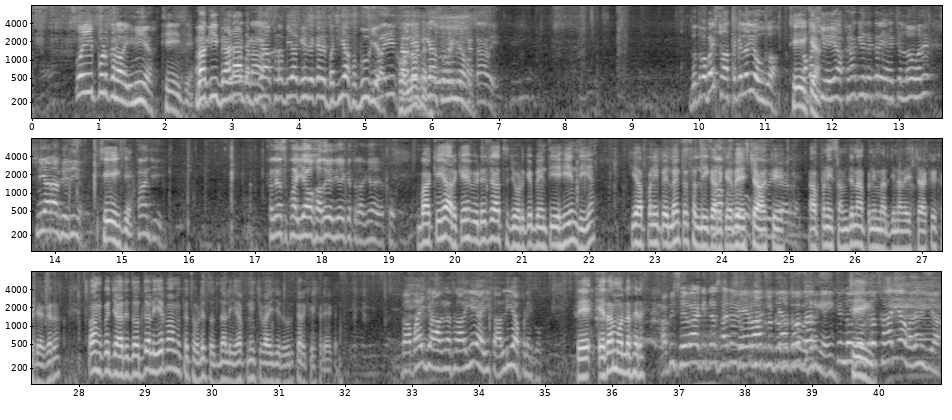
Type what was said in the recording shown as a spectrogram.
ਕੋਈ ਪੁੜਕਣ ਵਾਲੀ ਨਹੀਂ ਆ। ਠੀਕ ਜੀ। ਬਾਕੀ ਵਿਹੜਾ ਡੱਬੀਆਂ ਖੜਬੀਆਂ ਕਿਸੇ ਦੇ ਘਰੇ ਵਧੀਆ ਫੱਬੂ ਗਿਆ। ਖੋਲੋ ਫਿਰ। ਵੇ ਦੁੱਧ ਬਾਬਾ ਜੀ 7 ਕਿਲੋ ਹੀ ਹੋਊਗਾ। ਠੀਕ ਆ। 6 ਆਖਣਾ ਕਿਸੇ ਦੇ ਘਰੇ 1 ਕਿਲੋ ਹੋਵੇ ਤੇ ਨਜ਼ਾਰਾ ਫੇਰੀ ਆ। ਠੀਕ ਜੀ। ਹਾਂਜੀ। ਥੱਲੇ ਸਫਾਈਆ ਖਾ ਦੋ ਇਹਦੀ ਇੱਕ ਤਰ੍ਹਾਂ ਦੀ ਆ ਵੇਖੋ ਬਾਕੀ ਹਰ ਕਿਸੇ ਵੀਡੀਓ 'ਚ ਹੱਥ ਜੋੜ ਕੇ ਬੇਨਤੀ ਇਹੀ ਹੁੰਦੀ ਆ ਕਿ ਆਪਣੀ ਪਹਿਲਾਂ ਹੀ ਤਸੱਲੀ ਕਰਕੇ ਵੇਚ ਚਾ ਕੇ ਆਪਣੀ ਸਮਝਣਾ ਆਪਣੀ ਮਰਜ਼ੀ ਨਾਲ ਵੇਚ ਚਾ ਕੇ ਖੜਿਆ ਕਰੋ। ਭਾਵੇਂ ਕੋਈ ਜ਼ਿਆਦਾ ਦੁੱਧ ਵਾਲੀ ਹੈ ਭਾਵੇਂ ਕੋਈ ਥੋੜੇ ਦੁੱਧ ਵਾਲੀ ਹੈ ਆਪਣੀ ਚਵਾਈ ਜ਼ਰੂਰ ਕਰਕੇ ਖੜਿਆ ਕਰੋ। ਬਾਬਾ ਜੀ ਯਾਦ ਨਸਲ ਵਾਲੀ ਇਹ ਆਈ ਕੱਲ ਹੀ ਆਪਣੇ ਕੋ ਤੇ ਇਹਦਾ ਮੁੱਲ ਫਿਰ? ਅਭੀ ਸੇਵਾ ਕੀਤਾ ਸਾਰਿਆਂ ਨੂੰ ਸੇਵਾ ਕੀਤਾ ਦੋ ਕਿਲੋ ਵਧਣ ਗਿਆ ਜੀ। ਕਿਲੋ ਦੋ। ਕਿਲੋ ਸਾਰੀਆਂ ਵਧਣ ਗਿਆ।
